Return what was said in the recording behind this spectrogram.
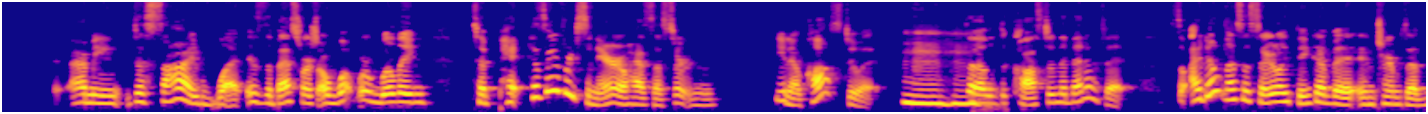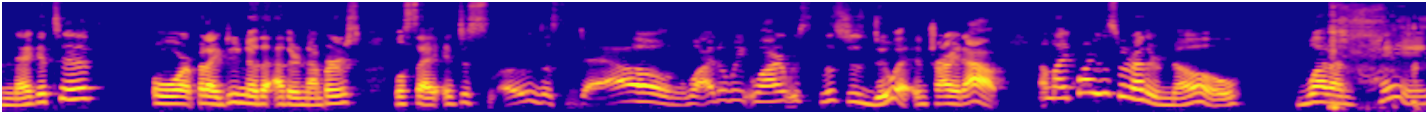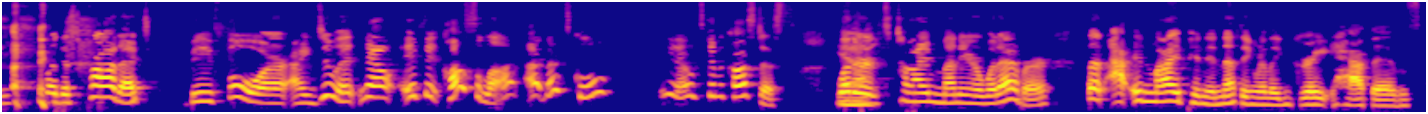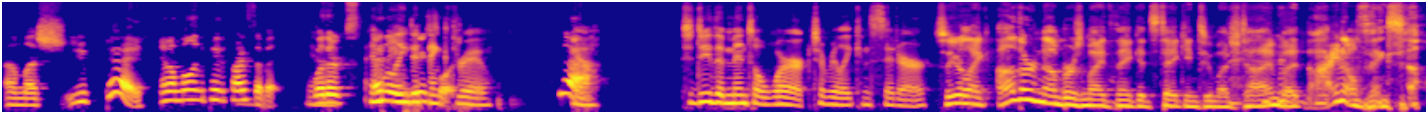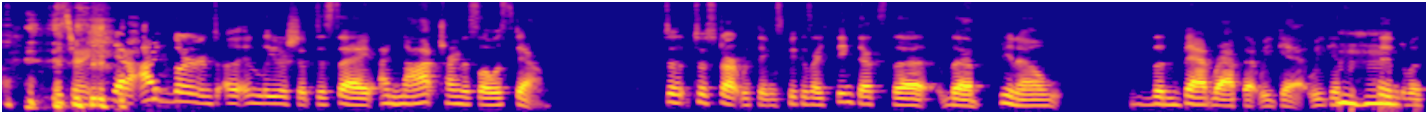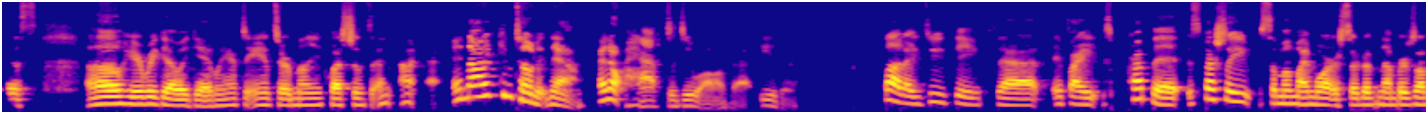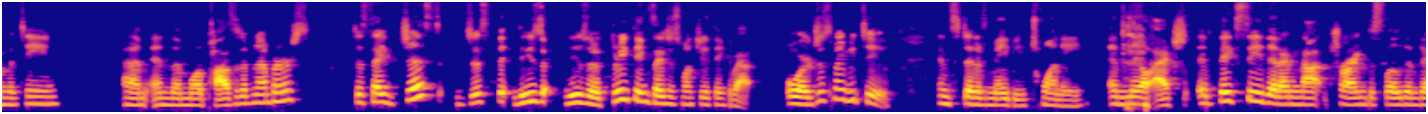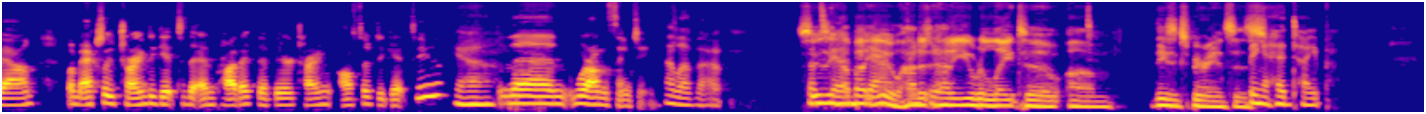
I mean, decide what is the best for us or what we're willing to pay because every scenario has a certain, you know, cost to it. Mm-hmm. So the cost and the benefit. So I don't necessarily think of it in terms of negative or but I do know that other numbers will say it just slows us down. Why do we why are we let's just do it and try it out. I'm like, well, I just would rather know what I'm paying for this product before I do it. Now, if it costs a lot, I, that's cool. You know, it's going to cost us, whether yeah. it's time, money, or whatever. But I, in my opinion, nothing really great happens unless you pay, and I'm willing to pay the price mm. of it. Yeah. Whether it's and willing to resource. think through. yeah. yeah to do the mental work to really consider. So you're like, other numbers might think it's taking too much time, but I don't think so. That's right. yeah, I learned uh, in leadership to say, I'm not trying to slow us down. To, to start with things because I think that's the the you know the bad rap that we get. We get mm-hmm. pinned with this. Oh, here we go again. We have to answer a million questions, and I and I can tone it down. I don't have to do all of that either. But I do think that if I prep it, especially some of my more assertive numbers on the team um, and the more positive numbers, to say just just th- these these are three things I just want you to think about, or just maybe two, instead of maybe twenty. And they'll actually, if they see that I'm not trying to slow them down, but I'm actually trying to get to the end product that they're trying also to get to, yeah, then we're on the same team. I love that. Suzy, how about yeah, you? How do you. how do you relate to um, these experiences? Being a head type.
